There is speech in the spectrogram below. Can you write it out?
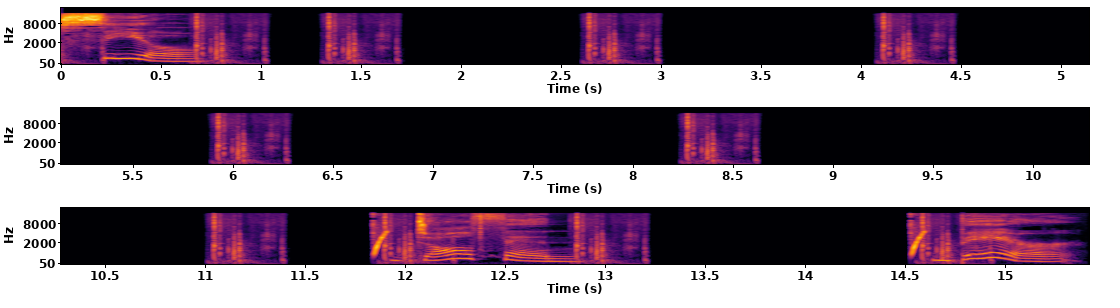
Seal. Dolphin. Bear.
